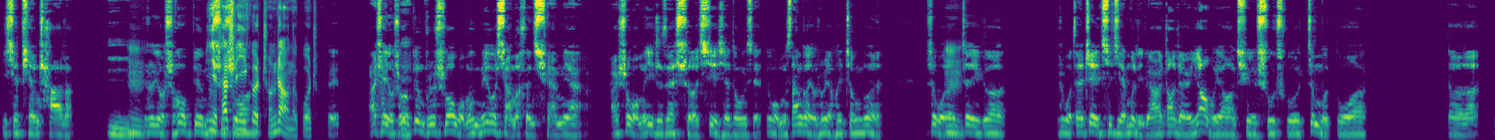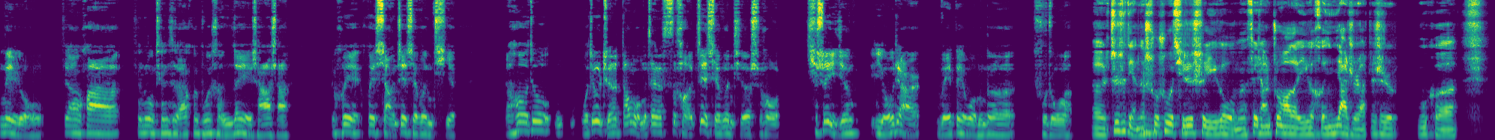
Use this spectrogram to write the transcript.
一些偏差的。嗯嗯，就是有时候并不并且它是一个成长的过程。对而且有时候并不是说我们没有想的很全面，而是我们一直在舍弃一些东西。就我们三个有时候也会争论，就是我嗯这一个，就是我在这一期节目里边到底要不要去输出这么多的内容？这样的话，听众听起来会不会很累？啥啥，就会会想这些问题。然后就我我就觉得，当我们在思考这些问题的时候，其实已经有点违背我们的初衷了。呃，知识点的输出其实是一个我们非常重要的一个核心价值啊，这是无可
